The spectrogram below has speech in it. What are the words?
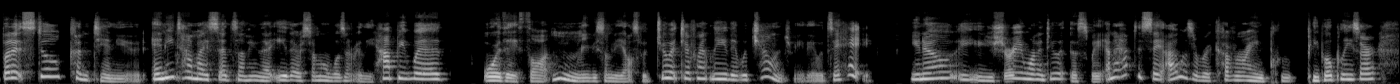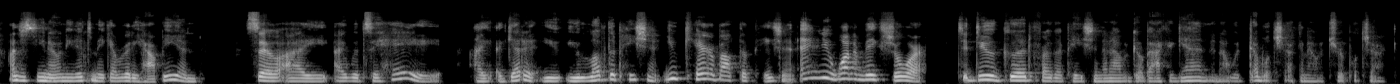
but it still continued. Anytime I said something that either someone wasn't really happy with or they thought, hmm, maybe somebody else would do it differently, they would challenge me. They would say, Hey, You know, you sure you want to do it this way? And I have to say, I was a recovering people pleaser. I just, you know, needed to make everybody happy. And so I, I would say, hey, I, I get it. You, you love the patient, you care about the patient, and you want to make sure to do good for the patient. And I would go back again and I would double check and I would triple check.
